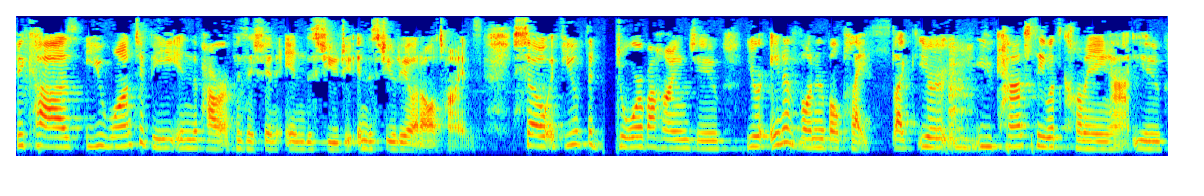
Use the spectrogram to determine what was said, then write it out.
because you want to be in the power position in the studio, in the studio at all times. So if you have the door behind you, you're in a vulnerable place. Like you're, you can't see what's coming at you.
